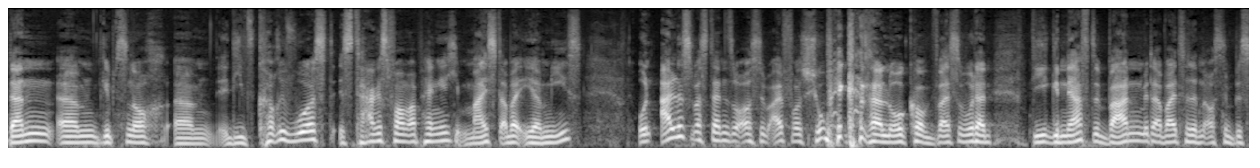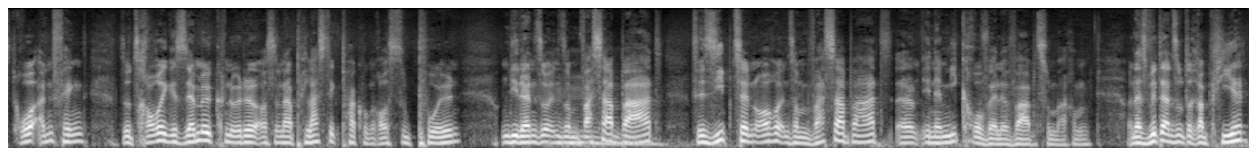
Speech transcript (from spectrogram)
Dann ähm, gibt's noch ähm, die Currywurst, ist tagesformabhängig, meist aber eher mies. Und alles, was dann so aus dem Alfons Schubeck-Katalog kommt, weißt du, wo dann die genervte Bahnmitarbeiterin aus dem Bistro anfängt, so traurige Semmelknödel aus so einer Plastikpackung rauszupullen und die dann so in so einem Wasserbad für 17 Euro in so einem Wasserbad äh, in der Mikrowelle warm zu machen. Und das wird dann so drapiert.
